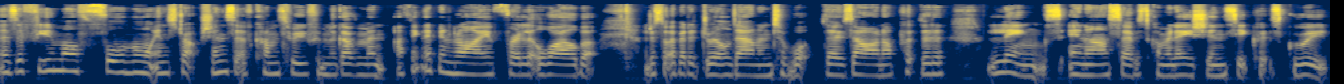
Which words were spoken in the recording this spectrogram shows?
there's a few more formal instructions that have come through from the government. I think they've been live for a little while, but I just thought I'd better drill down into what those are. And I'll put the links in our service accommodation secrets group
